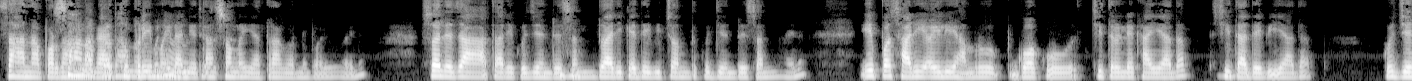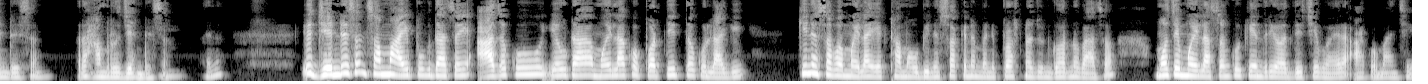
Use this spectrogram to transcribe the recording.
साहना प्रधान लगायत थुप्रै महिला नेतासँगै यात्रा गर्नुभयो होइन? शैलजा आचार्यको जेनेरेसन द्वारिका देवी चन्दको जेनेरेसन होइन? ए पछाडि अहिले हाम्रो गएको चित्रलेखा यादव सीता देवी यादवको जेनेरेसन र हाम्रो जेनेरेसन होइन? यो जेनेरेसनसम्म आइपुग्दा चाहिँ आजको एउटा महिलाको प्रतिनिधित्वको लागि किन सब महिला एक ठाउँमा उभिन सकेन भन्ने प्रश्न जुन गर्नु भएको छ म चाहिँ महिला सङ्घको केन्द्रीय अध्यक्ष भएर आएको मान्छे।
